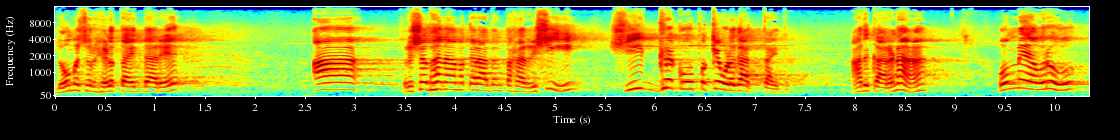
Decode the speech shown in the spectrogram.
ಲೋಮಶರು ಹೇಳ್ತಾ ಇದ್ದಾರೆ. ಆ ಋಷಭನಾಮಕರಾದಂತಹ ಋಷಿ ಶೀಘ್ರ ಕೋಪಕ್ಕೆ ಒಳಗಾಗ್ತಾ ಇದ್ರು. ಆದ ಕಾರಣ ಒಮ್ಮೆ ಅವರು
